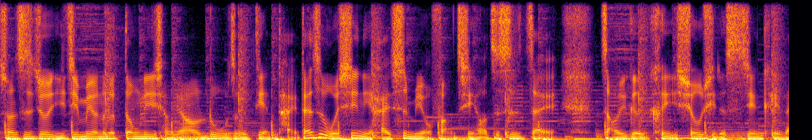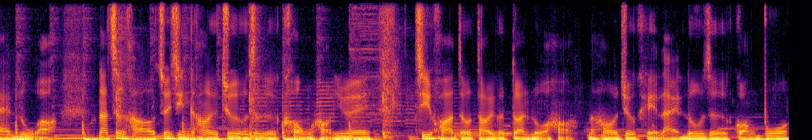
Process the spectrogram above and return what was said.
算是就已经没有那个动力想要录这个电台。但是我心里还是没有放弃哈，只是在找一个可以休息的时间可以来录啊。那正好最近刚好就有这个空哈，因为计划都到一个段落哈，然后就可以来录这个广播。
